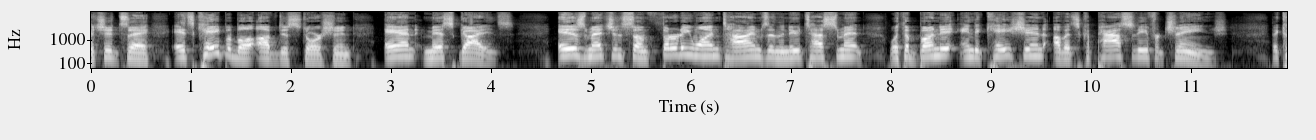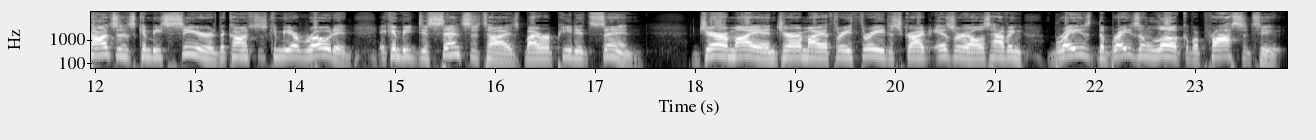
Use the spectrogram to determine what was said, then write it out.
should say, it's capable of distortion and misguidance. It is mentioned some 31 times in the New Testament with abundant indication of its capacity for change. The conscience can be seared, the conscience can be eroded, it can be desensitized by repeated sin. Jeremiah in Jeremiah 3 3 described Israel as having brazen, the brazen look of a prostitute.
